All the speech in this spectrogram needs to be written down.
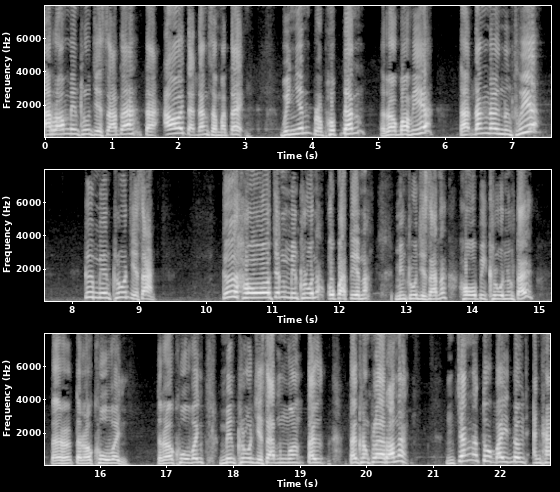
អារម្មណ៍មានខ្លួនជាសត្វតែឲ្យតែដឹងសមតិវិញ្ញាណប្រភពដឹងរបស់វា តែដឹងនៅនឹងទ្វាគឺមានខ្លួនជាសត្វគឺហូរចឹងមានខ្លួនឧបទានណាមានខ្លួនជាសត្វណាហូរពីខ្លួនហ្នឹងទៅទៅទៅរកខួរវិញទៅរកខួរវិញ មានខ្លួនជាសត្វហ្នឹងទៅទៅក្នុងផ្លូវអារម្មណ៍ណាអញ្ចឹងទោះបីដូចអញថា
